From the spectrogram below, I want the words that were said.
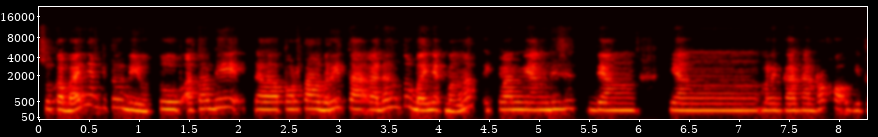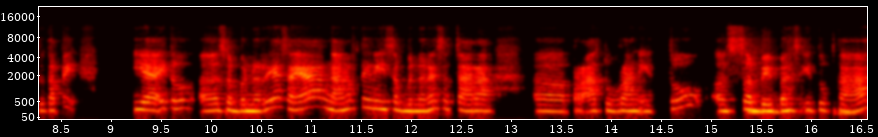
suka banyak gitu di YouTube atau di uh, portal berita kadang tuh banyak banget iklan yang di yang yang melingkarkan rokok gitu tapi ya itu uh, sebenarnya saya nggak ngerti nih sebenarnya secara uh, peraturan itu uh, sebebas itukah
